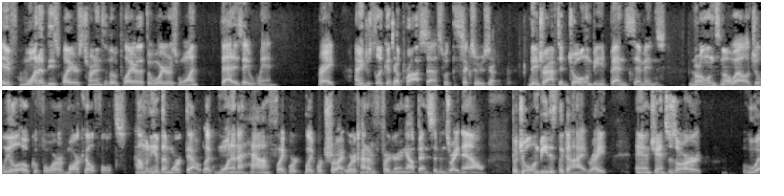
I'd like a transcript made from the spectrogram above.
If one of these players turn into the player that the Warriors want, that is a win, right? I mean, just look at yep. the process with the Sixers. Yep. They drafted Joel Embiid, Ben Simmons, Nerlens Noel, Jahlil Okafor, Markelle Fultz. How many of them worked out? Like one and a half. Like we're like we're trying we're kind of figuring out Ben Simmons right now. But Joel Embiid is the guy, right? And chances are, who,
